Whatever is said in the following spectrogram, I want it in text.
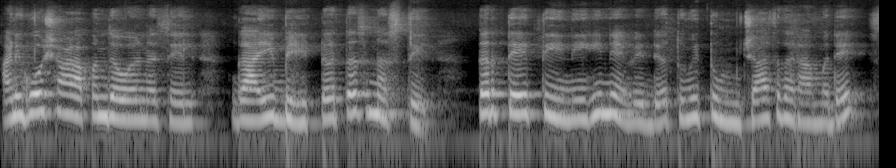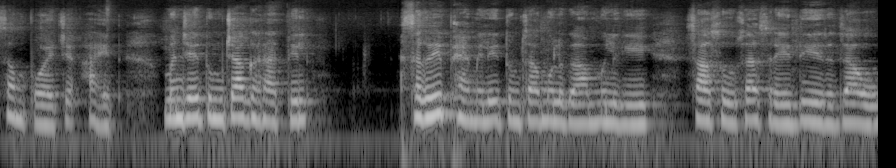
आणि गोशाळा पण जवळ नसेल गायी भेटतच नसतील तर ते तिन्हीही नैवेद्य तुम्ही तुमच्याच घरामध्ये संपवायचे आहेत. म्हणजे तुमच्या घरातील सगळी फॅमिली तुमचा मुलगा मुलगी सासू सासरे दीर जाऊ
